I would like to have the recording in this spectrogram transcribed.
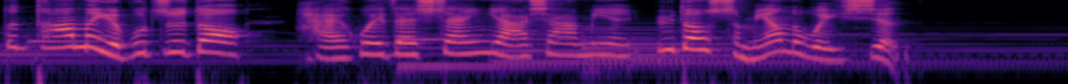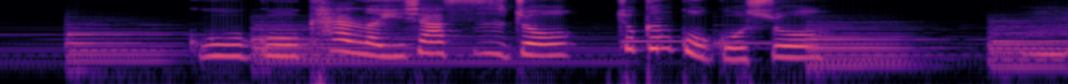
但他们也不知道还会在山崖下面遇到什么样的危险。姑姑看了一下四周，就跟果果说：“嗯，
